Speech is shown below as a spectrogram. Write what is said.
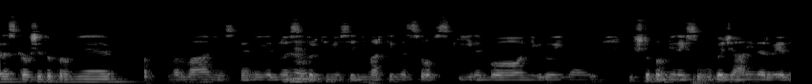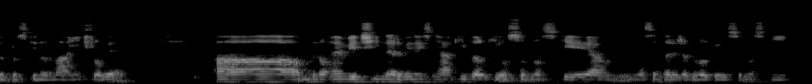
dneska už je to pro mě normálně, dneska je mi jedno, jestli hmm. proti mě sedí Martin Veselovský nebo někdo jiný. Už to pro mě nejsou vůbec žádný nervy, je to prostě normální člověk. A mnohem větší nervy než z nějaký velké osobnosti a měl jsem tady řadu velkých osobností.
